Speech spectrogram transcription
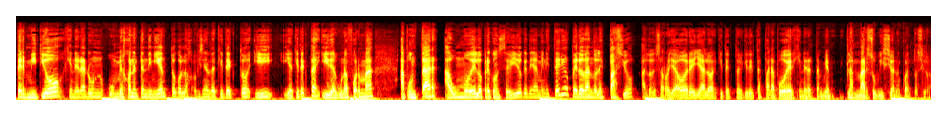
permitió generar un, mejor entendimiento con las oficinas de arquitectos y, arquitectas y de alguna forma apuntar a un modelo preconcebido que tenía el ministerio, pero dándole espacio a los desarrolladores y a los arquitectos y arquitectas para poder generar también, plasmar su visión en cuanto a ciudad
